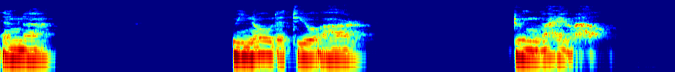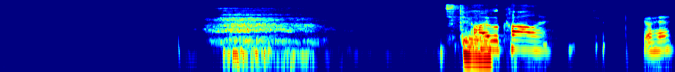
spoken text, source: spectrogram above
And uh, we know that you are doing very well. Still, I will call her. Go ahead.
